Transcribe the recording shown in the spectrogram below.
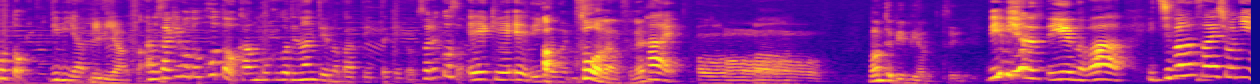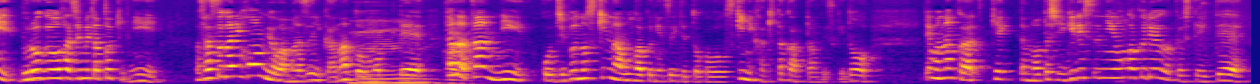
ことビビアンビビアンさんあの先ほどことを韓国語でなんていうのかって言ったけどそれこそ AKA でいいと思いあます。そうなんですね。はい。おー。なんでビビアンって？ビビアンっていうのは一番最初にブログを始めた時にさすがに本名はまずいかなと思っうてんただ単にこう自分の好きな音楽についてとかを好きに書きたかったんですけどでもなんかけあの私イギリスに音楽留学していて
